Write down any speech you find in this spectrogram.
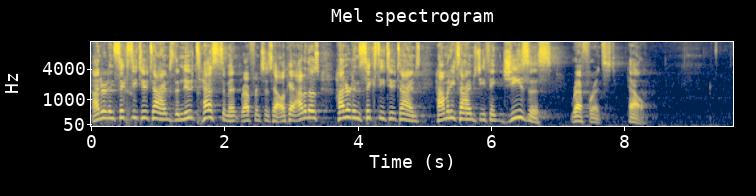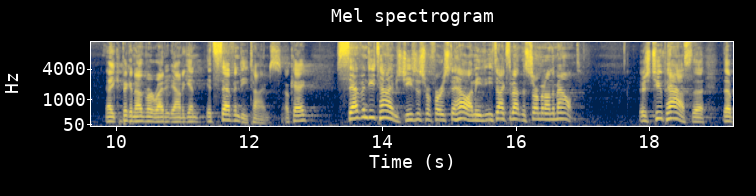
162 times the New Testament references hell. Okay, out of those 162 times, how many times do you think Jesus referenced hell. Now you can pick another one, write it down again. It's 70 times, okay? 70 times Jesus refers to hell. I mean, he talks about in the Sermon on the Mount. There's two paths. The, the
